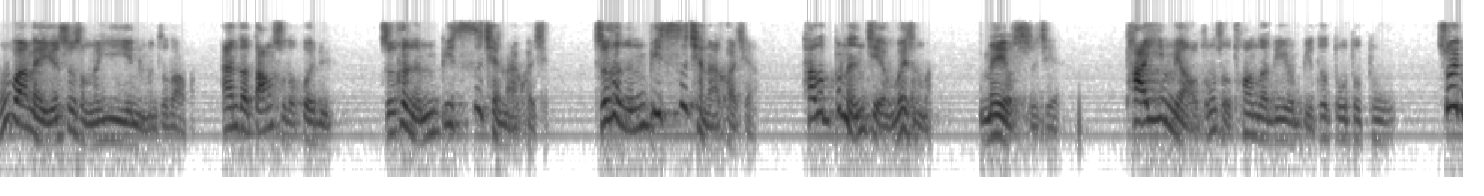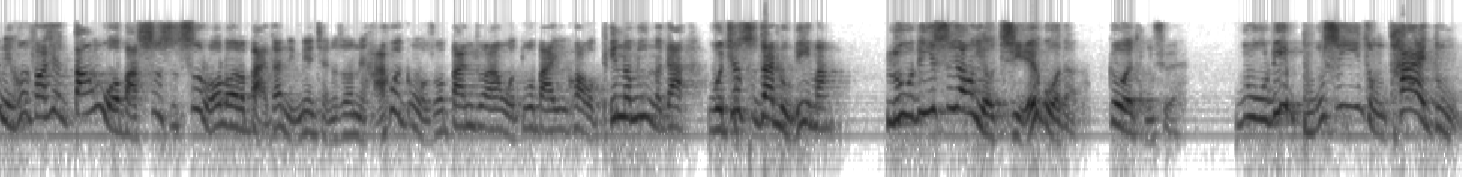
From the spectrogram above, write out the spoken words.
五百美元是什么意义？你们知道吗？按照当时的汇率，折合人民币四千来块钱，折合人民币四千来块钱，他都不能捡。为什么？没有时间。他一秒钟所创造的利润比这多得多，所以你会发现，当我把事实赤裸裸的摆在你面前的时候，你还会跟我说搬砖，我多搬一块，我拼了命的干，我就是在努力吗？努力是要有结果的，各位同学，努力不是一种态度。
